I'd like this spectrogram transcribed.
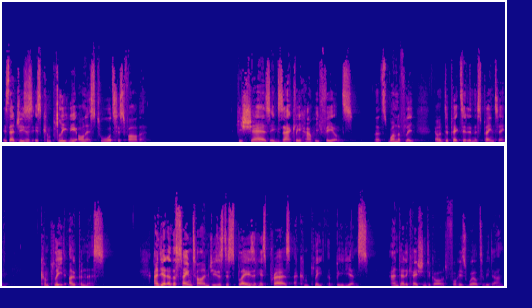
is that Jesus is completely honest towards his Father. He shares exactly how he feels. That's wonderfully kind of depicted in this painting. Complete openness. And yet, at the same time, Jesus displays in his prayers a complete obedience and dedication to God for his will to be done.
